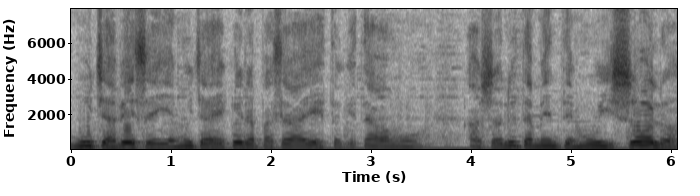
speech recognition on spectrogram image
muchas veces y en muchas escuelas pasaba esto, que estábamos absolutamente muy solos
